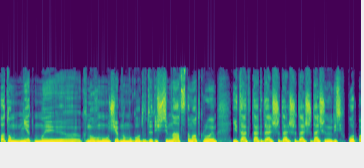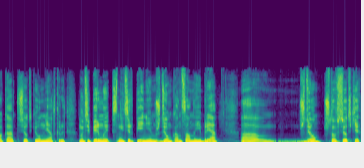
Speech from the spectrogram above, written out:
Потом, нет, мы э, к новому учебному году в 2017 откроем. И так, так, дальше, дальше, дальше, дальше. Ну и до сих пор пока все-таки он не открыт. Но теперь мы с нетерпением ждем конца ноября, а, м, ждем, что все-таки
